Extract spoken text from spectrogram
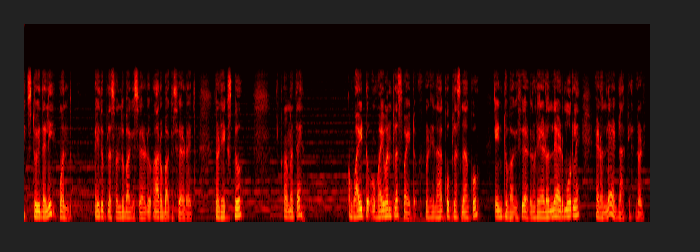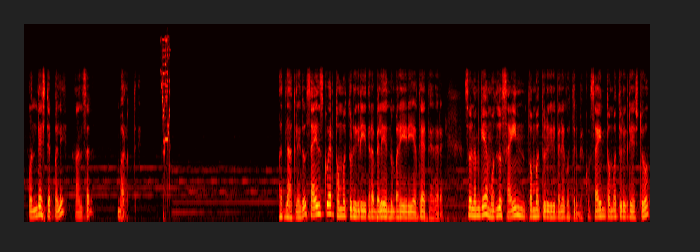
ಎಕ್ಸ್ ಟು ಇದರಲ್ಲಿ ಒಂದು. ಐದು ಪ್ಲಸ್ ಒಂದು ಭಾಗಿಸು ಎರಡು, ಆರು ಭಾಗಿಸು ಎರಡು ಆಯಿತು. ನೋಡಿ ಎಕ್ಸ್ ಟು ಮತ್ತು Y two Y one plus Y two ನೋಡಿ, ನಾಲ್ಕು ಪ್ಲಸ್ ನಾಲ್ಕು, ಎಂಟು ಭಾಗಿಸು ಎರಡು. ನೋಡಿ, ಎರಡೊಂದೇ ಎರಡು ಮೂರಲೆ, ಎರಡೊಂದೇ ಎರಡು ನಾಲ್ಕಲೆ. ನೋಡಿ, ಒಂದೇ ಸ್ಟೆಪ್ಪಲ್ಲಿ ಆನ್ಸರ್ ಬರುತ್ತೆ. ಹದಿನಾಲ್ಕನೇದು ಸೈನ್ ಸ್ಕ್ವೇರ್ ತೊಂಬತ್ತು ಡಿಗ್ರಿ ಇದರ ಬೆಲೆಯನ್ನು ಬರೆಯಿರಿ ಅಂತ ಹೇಳ್ತಾ ಇದ್ದಾರೆ. ಸೊ ನಮಗೆ ಮೊದಲು ಸೈನ್ ತೊಂಬತ್ತು ಡಿಗ್ರಿ ಬೆಲೆ ಗೊತ್ತಿರಬೇಕು. ಸೈನ್ ತೊಂಬತ್ತು ಡಿಗ್ರಿ ಎಷ್ಟು?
